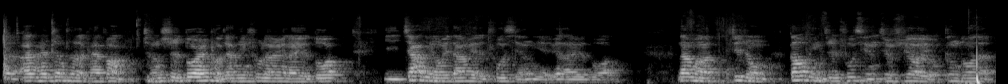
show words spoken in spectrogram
呃二胎政策的开放，城市多人口家庭数量越来越多，以家庭为单位的出行也越来越多。那么这种高品质出行就需要有更多的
